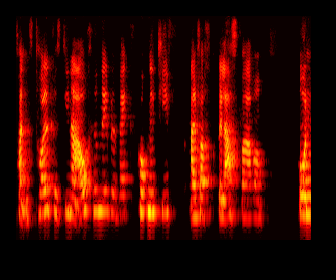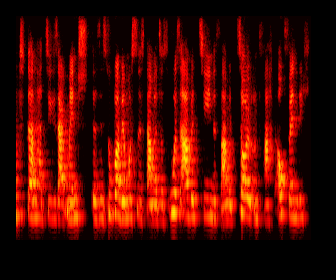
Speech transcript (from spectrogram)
fanden es toll. Christina auch, Hirnnebel weg, kognitiv einfach belastbarer. Und dann hat sie gesagt, Mensch, das ist super, wir mussten es damals aus USA beziehen, das war mit Zoll und Fracht aufwendig.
